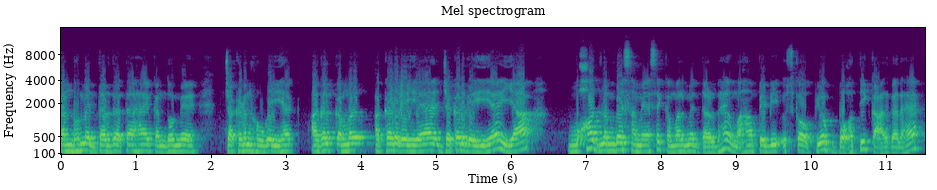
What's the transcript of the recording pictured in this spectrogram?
कंधों में दर्द रहता है, कंधों में चकड़न हो गई है अगर कमर अकड़ गई है, जकड़ गई है या बहुत लंबे समय से कमर में दर्द है, वहाँ पे भी उसका उपयोग बहुत ही कारगर है।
